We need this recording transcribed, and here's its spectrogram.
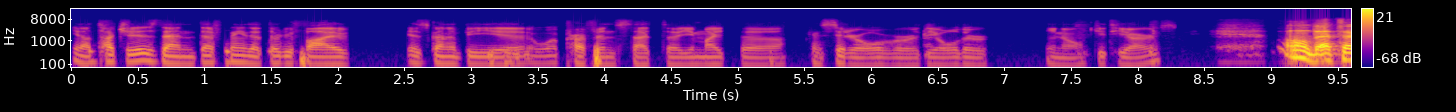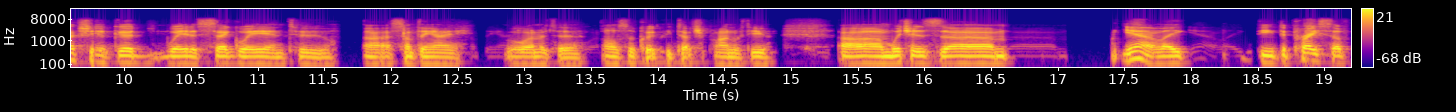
you know, touches, then definitely the 35 is going to be a, a, preference that uh, you might uh, consider over the older, you know, GTRs? Oh, that's actually a good way to segue into uh, something I wanted to also quickly touch upon with you, um, which is, um, yeah, like the, the price of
